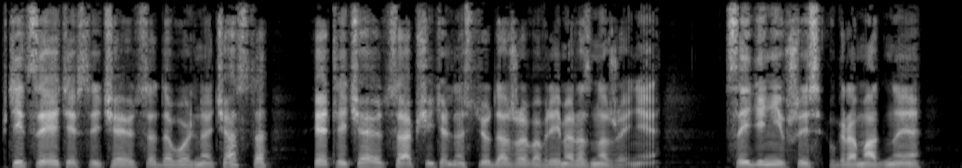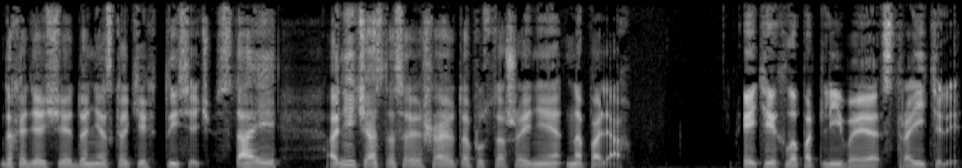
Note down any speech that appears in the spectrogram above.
Птицы эти встречаются довольно часто и отличаются общительностью даже во время размножения. Соединившись в громадные, доходящие до нескольких тысяч стаи, они часто совершают опустошение на полях. Эти хлопотливые строители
